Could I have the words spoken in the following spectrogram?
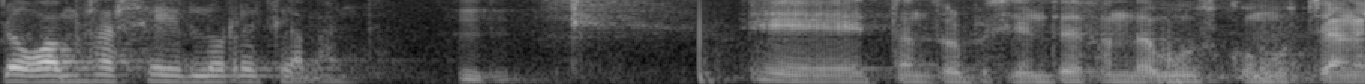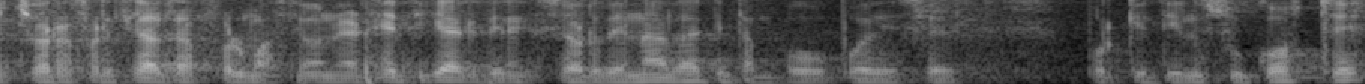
Luego vamos a seguirlo reclamando. Eh, tanto el presidente de Fandabus como usted han hecho referencia a la transformación energética, que tiene que ser ordenada, que tampoco puede ser porque tiene su coste.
